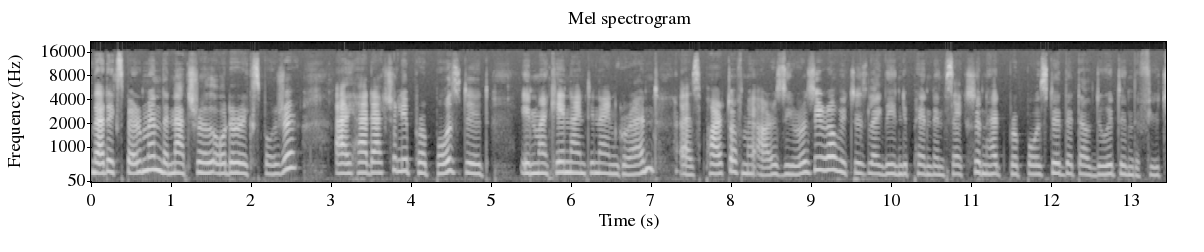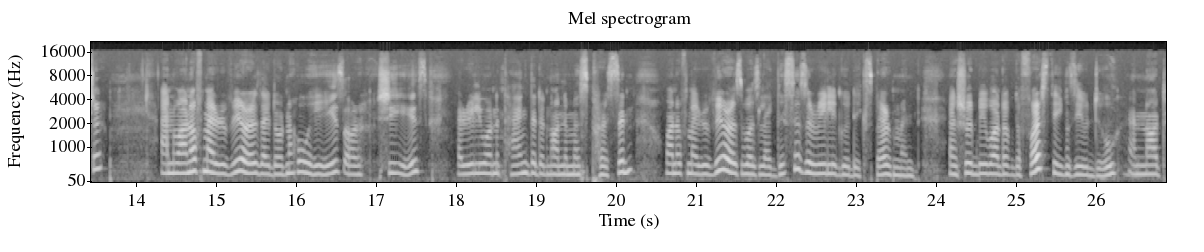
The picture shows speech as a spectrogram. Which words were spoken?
that experiment, the natural odor exposure, I had actually proposed it in my K99 grant as part of my R00, which is like the independent section, had proposed it that I'll do it in the future. And one of my reviewers, I don't know who he is or she is, I really want to thank that anonymous person. One of my reviewers was like, This is a really good experiment and should be one of the first things you do and not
